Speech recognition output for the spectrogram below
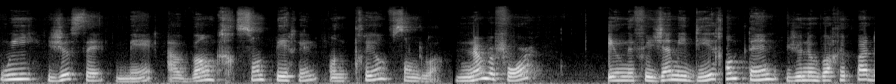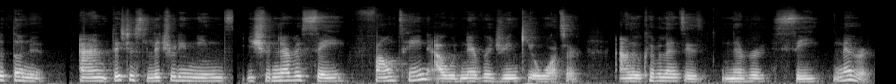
oui, je sais, mais à vaincre sans péril, on triomphe sans gloire. Number four, il ne faut jamais dire, fontaine, je ne boirai pas de ton. And this just literally means you should never say, fountain, I would never drink your water. And the equivalent is never say never.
